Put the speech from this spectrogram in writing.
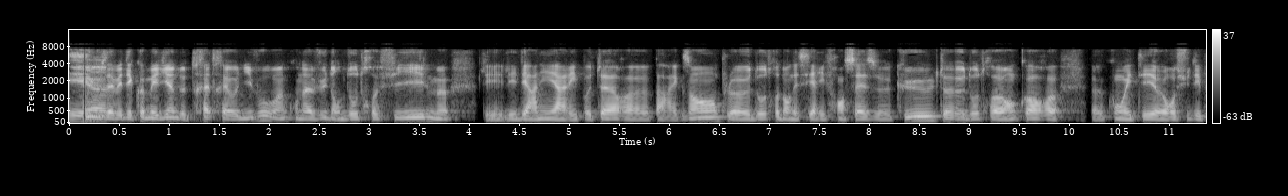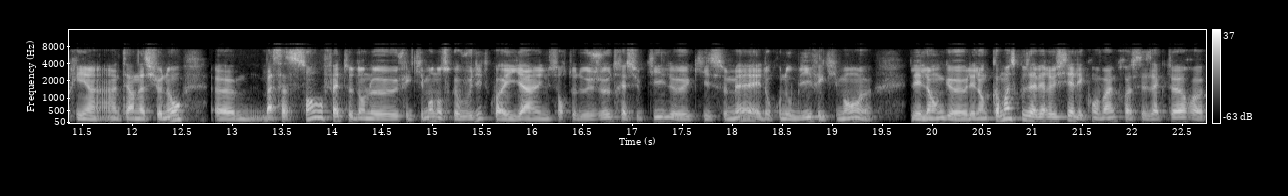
Et oui, vous euh, avez des comédiens de très très haut niveau hein, qu'on a vu dans d'autres films, les, les, derniers Harry Potter euh, par exemple, euh, d'autres dans des séries françaises cultes, d'autres encore qui ont été reçus des prix internationaux. bah ça se sent en fait dans le effectivement dans ce que vous dites quoi. Il y a une sorte de jeu très subtil qui se met et donc on oublie effectivement les langues les langues. Comment est-ce que vous avez réussi à les convaincre ces acteurs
